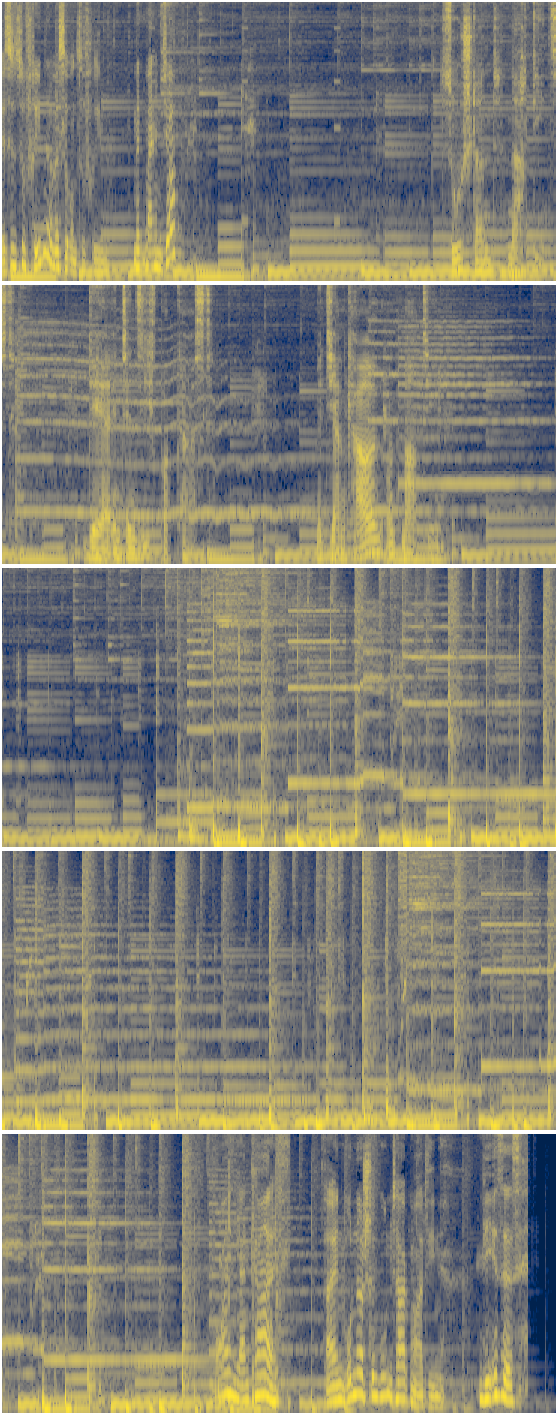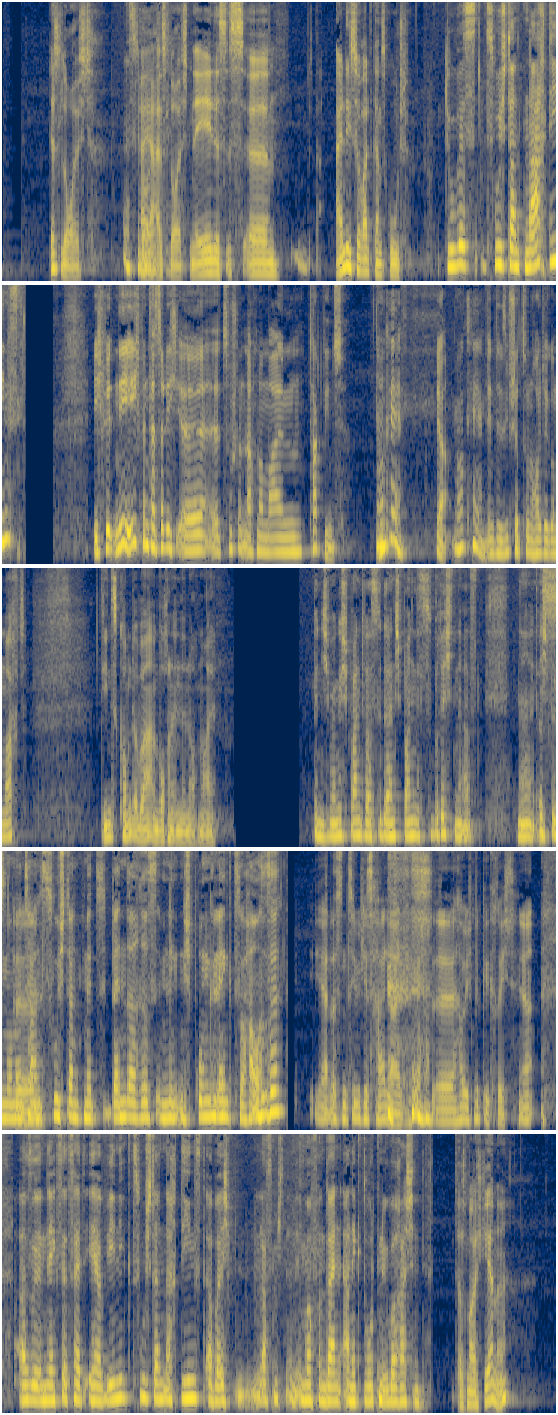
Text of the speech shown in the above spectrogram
Bist du zufrieden oder bist du unzufrieden? Mit meinem Job? Zustand nach Dienst. Der Intensivpodcast. Mit Jan Karl und Martin. Karl. Einen wunderschönen guten Tag, Martin. Wie ist es? Es läuft. es ja, läuft. ja, es läuft. Nee, das ist äh, eigentlich soweit ganz gut. Du bist Zustand nach Dienst? Ich bin, nee, ich bin tatsächlich äh, Zustand nach normalem Tagdienst. Okay. Ja, Okay. Intensivstation heute gemacht. Dienst kommt aber am Wochenende nochmal. Bin ich mal gespannt, was du dann Spannendes zu berichten hast. Ne, Das, ich bin momentan äh, Zustand mit Bänderriss im linken Sprunggelenk zu Hause. Ja, das ist ein ziemliches Highlight. Das äh, habe ich mitgekriegt, ja. Also in nächster Zeit eher wenig Zustand nach Dienst, aber ich lass mich dann immer von deinen Anekdoten überraschen. Das mache ich gerne.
